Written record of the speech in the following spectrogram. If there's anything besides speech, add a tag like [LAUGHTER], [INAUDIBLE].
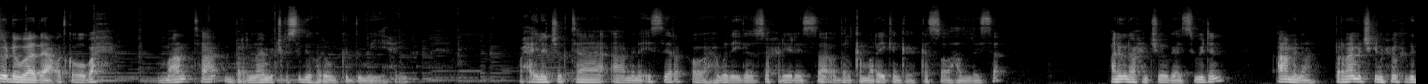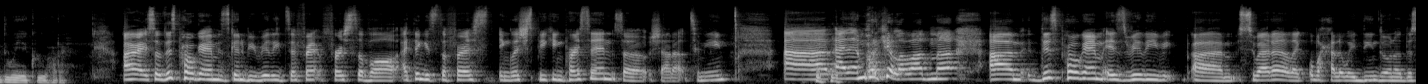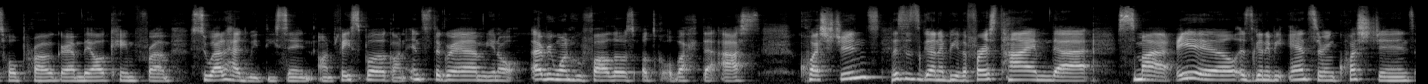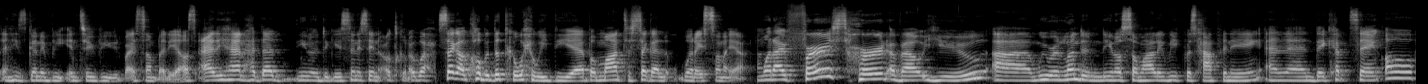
ku soo dhawaada codka ubax. Maanta barnaamijku sidii hore uu ka duwan yahay. Waxaa ila joogtaa aamina isir oo hawada igala soo xidhiiraysa oo dalka maraykanka ka soo hadlaysa. Aniguna waxaan joogaa sweden. Aamina barnaamijkan muxuu kaga duwan yahay kuwii hore All right, so this program is going to be really different. First of all, I think it's the first English speaking person, so shout out to me. Um, [LAUGHS] and then labaadna, um, this program is really um, Suada, like Weydin Dono, this whole program, they all came from Suada had Decent on Facebook, on Instagram, you know, everyone who follows that asks questions. This is going to be the first time that Smail is going to be answering questions and he's going to be interviewed by somebody else. Adihan hadad, you know, dhegeysanaysa codkan ubax sagal kolba dadka wax weydiiya ba maanta sagal wareysanaya. When I first heard about you, um, we were in London, you know, Somali week was happening and then they kept saying, "Oh,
